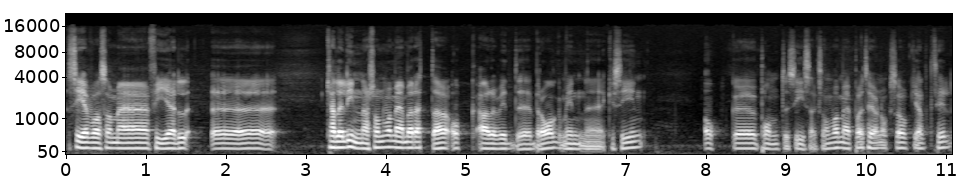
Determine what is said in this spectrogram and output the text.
se vad som är fel. Eh, Kalle Linnarsson var med med detta och Arvid Brag, min eh, kusin. Och eh, Pontus Isaksson var med på ett hörn också och hjälpte till.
